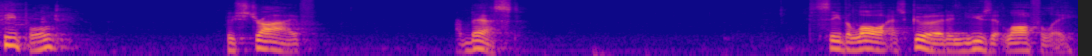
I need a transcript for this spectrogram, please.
people who strive our best to see the law as good and use it lawfully.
